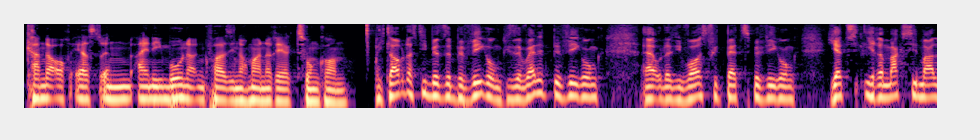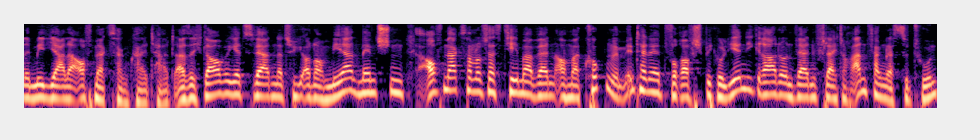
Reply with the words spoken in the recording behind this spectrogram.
kann da auch erst in einigen Monaten quasi nochmal eine Reaktion kommen? Ich glaube, dass diese Bewegung, diese Reddit-Bewegung äh, oder die Wall Street Bets-Bewegung jetzt ihre maximale mediale Aufmerksamkeit hat. Also ich glaube, jetzt werden natürlich auch noch mehr Menschen aufmerksam auf das Thema, werden auch mal gucken im Internet, worauf spekulieren die gerade und werden vielleicht auch anfangen, das zu tun.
